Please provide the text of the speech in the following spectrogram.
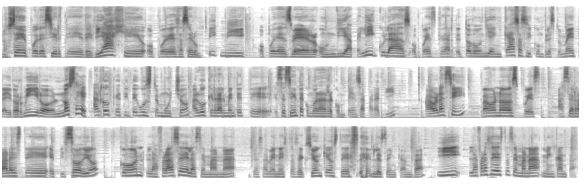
no sé, puedes irte de viaje o puedes hacer un picnic o puedes ver un día películas o puedes quedarte todo un día en casa si cumples tu meta y dormir o no sé, algo que a ti te guste mucho, algo que realmente te se sienta como una recompensa para ti. Ahora sí, vámonos pues a cerrar este episodio con la frase de la semana. Ya saben, esta sección que a ustedes les encanta. Y la frase de esta semana me encanta.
